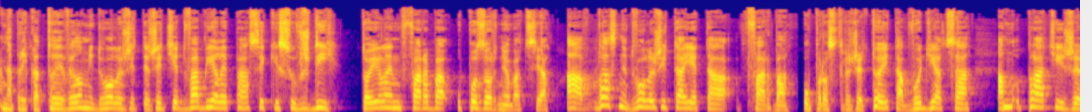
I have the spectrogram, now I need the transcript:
Napríklad to je veľmi dôležité, že tie dva biele pásiky sú vždy. To je len farba upozorňovacia. A vlastne dôležitá je tá farba uprostred, že to je tá vodiaca a platí, že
